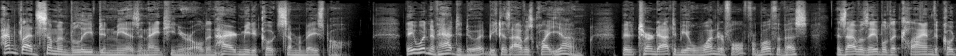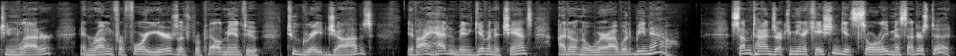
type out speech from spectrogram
I'm glad someone believed in me as a 19 year old and hired me to coach summer baseball. They wouldn't have had to do it because I was quite young, but it turned out to be a wonderful for both of us as I was able to climb the coaching ladder and rung for four years, which propelled me into two great jobs. If I hadn't been given a chance, I don't know where I would be now. Sometimes our communication gets sorely misunderstood.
